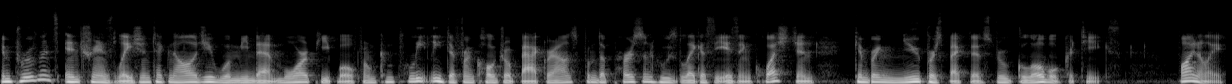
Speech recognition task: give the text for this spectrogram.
improvements in translation technology will mean that more people from completely different cultural backgrounds from the person whose legacy is in question can bring new perspectives through global critiques. Finally,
